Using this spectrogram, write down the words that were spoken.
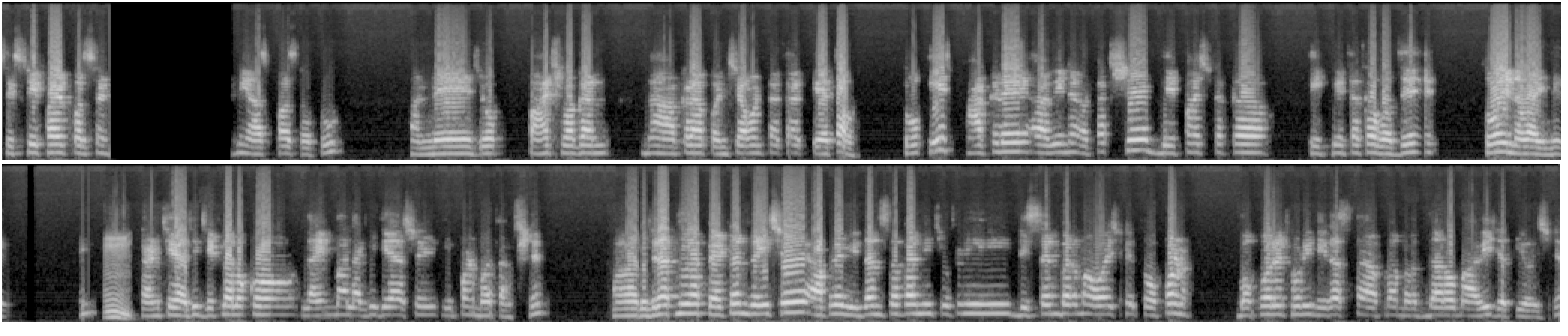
સિક્સટી ફાઈવની આસપાસ હતું. અને જો પાંચ વાગ્યાના આંકડા પંચાવન ટકા કહેતા તો એ જ આંકડે આવીને અટકશે. બે પાંચ ટકા એક બે ટકા વધે તોય નવાઈ નહીં કારણ કે હજી જેટલા લોકો લાઈનમાં લાગી ગયા છે એ પણ મત આપશે. ગુજરાતની આ પેટર્ન રહી છે આપણે વિધાનસભાની ચૂંટણી ડિસેમ્બરમાં હોય છે તો પણ બપોરે થોડી નિરાશતા આપણા મતદારોમાં આવી જતી હોય છે.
